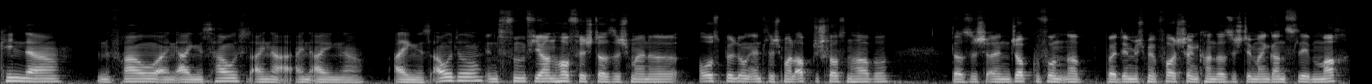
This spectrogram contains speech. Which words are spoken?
Kinder, eine Frau, ein eigenes Haus, eine, ein eigener, eigenes Auto. In fünf Jahren hoffe ich, dass ich meine Ausbildung endlich mal abgeschlossen habe, dass ich einen Job gefunden habe, bei dem ich mir vorstellen kann, dass ich den mein ganzes Leben mache,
